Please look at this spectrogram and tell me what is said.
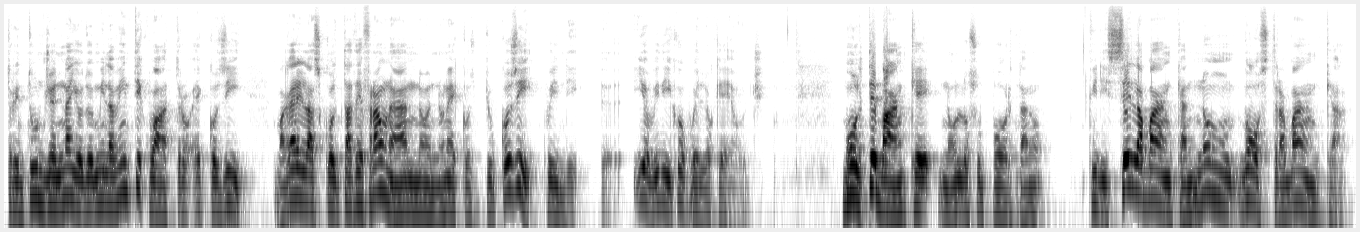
31 gennaio 2024 è così, magari l'ascoltate fra un anno e non è più così, quindi eh, io vi dico quello che è oggi. Molte banche non lo supportano, Quindi se la banca, non vostra banca,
